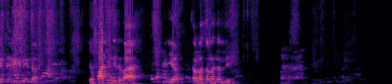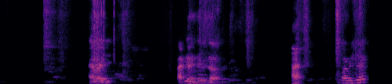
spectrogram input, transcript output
के देवे कि नहीं था। ये पार्टी नहीं था भाई। ये? चलना चलना जल्दी। है भाई जी पार्टी नहीं था हैं? अभिषेक?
